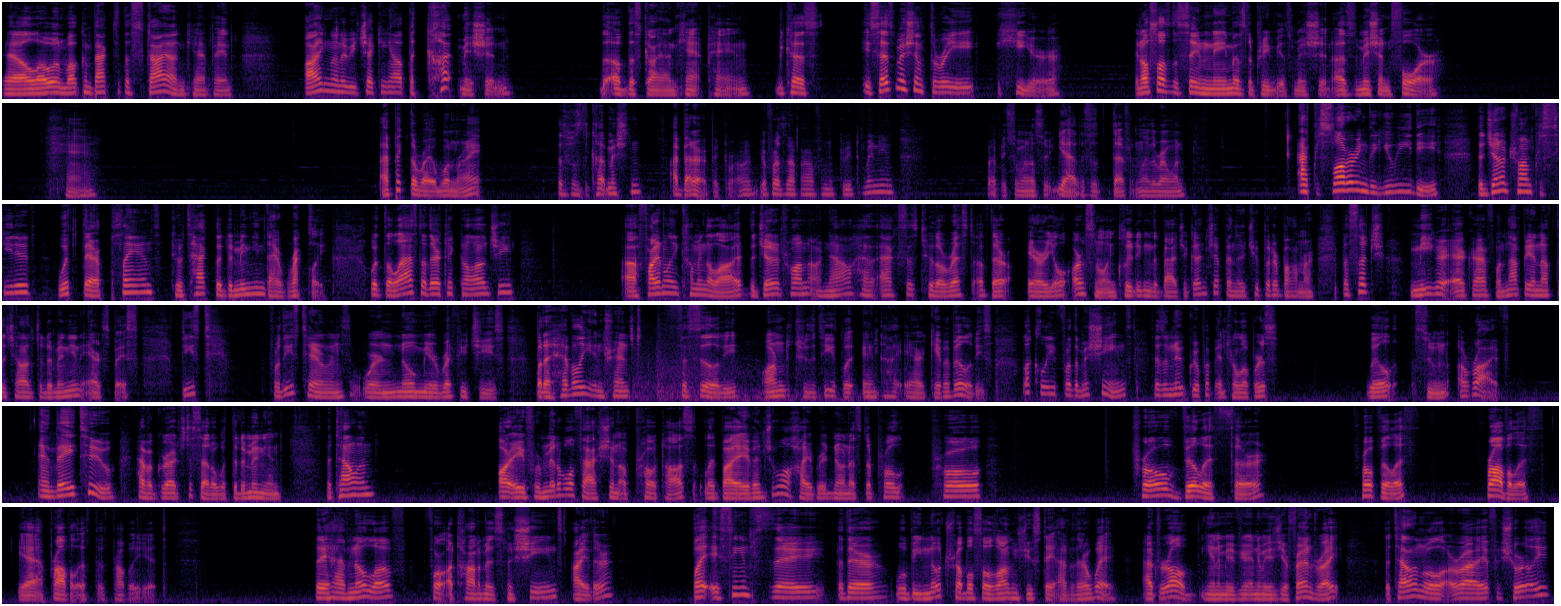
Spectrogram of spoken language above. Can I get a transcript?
Hello and welcome back to the Scion campaign. I'm going to be checking out the cut mission of the Scion campaign because it says mission 3 here. It also has the same name as the previous mission, as mission 4. Okay. I picked the right one, right? This was the cut mission? I better I picked the right one. Your force is not powerful enough to Dominion. Might be someone else. Yeah, this is definitely the right one. After slaughtering the UED, the Genotron proceeded with their plans to attack the Dominion directly. With the last of their technology uh, finally coming alive, the Genotron are now have access to the rest of their aerial arsenal, including the Badger gunship and the Jupiter bomber. But such meager aircraft will not be enough to challenge the Dominion airspace. These for these Terrans were no mere refugees, but a heavily entrenched facility armed to the teeth with anti-air capabilities. Luckily for the machines, there's a new group of interlopers will soon arrive. And they too have a grudge to settle with the Dominion. The Talon are a formidable faction of Protoss led by a eventual hybrid known as the Pro Pro Provilither Provilith Provilith yeah, Provolith is probably it. They have no love for autonomous machines either, but it seems they there will be no trouble so long as you stay out of their way. After all, the enemy of your enemy is your friend, right? The Talon will arrive shortly.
